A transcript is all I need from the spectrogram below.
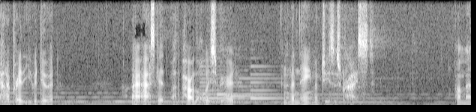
God, I pray that you would do it. I ask it by the power of the Holy Spirit and in the name of Jesus Christ. Amen.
